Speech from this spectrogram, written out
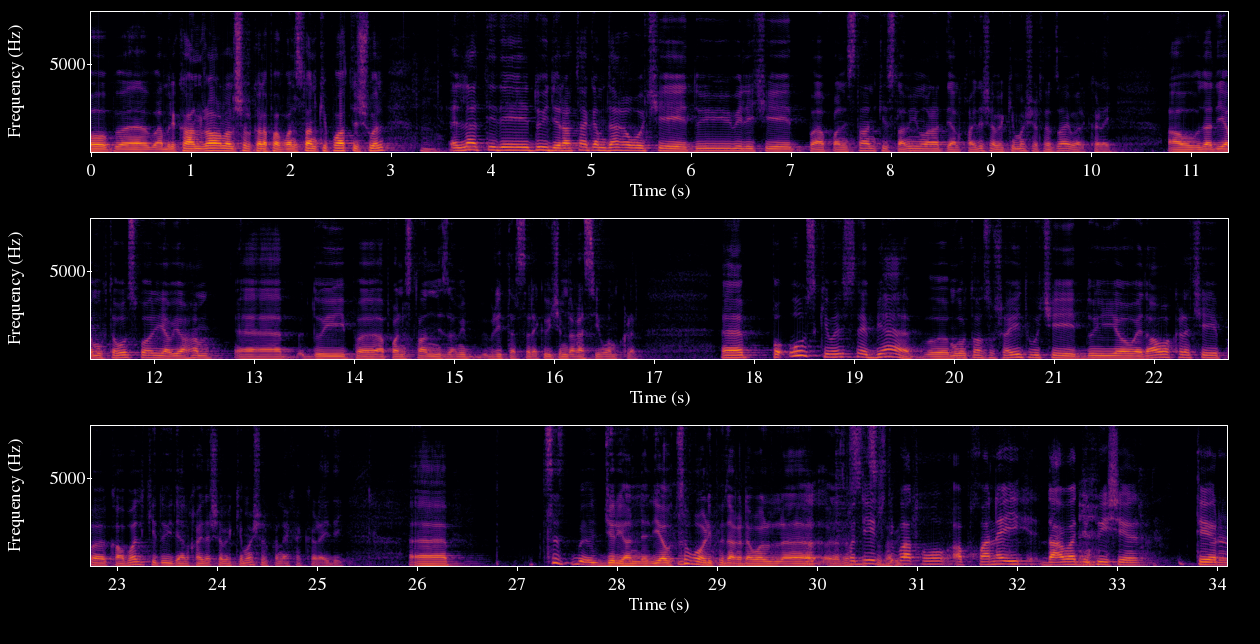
امریکایان راغلل شل کاله په افغانستان کې پاتې شول علت د دوی د راتګ هم دغه و چې دوی ویلي چې په افغانستان کې اسلامي امارت د القاعده شبکې مشر ته ځای ورکړی او دا دیا موږ ته وسپاري او یا هم دوی په افغانستان نظامی برید ترسره کوي چې دغه سی وم کړل په اوس کې وزیر صاحب بیا موږ تاسو شاهد وو چې دوی یو ادعا وکړه چې په کابل کې دوی د القاعده شبکې مشر په نښه کړی دی څه جریان لري او څه غواړي په دغه ډول په دې ارتباط خو افغاني دعوه د دوی چې تیر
